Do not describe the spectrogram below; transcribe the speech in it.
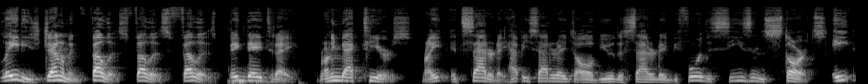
Ladies, gentlemen, fellas, fellas, fellas, big day today. Running back tiers, right? It's Saturday. Happy Saturday to all of you. The Saturday before the season starts. Eight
